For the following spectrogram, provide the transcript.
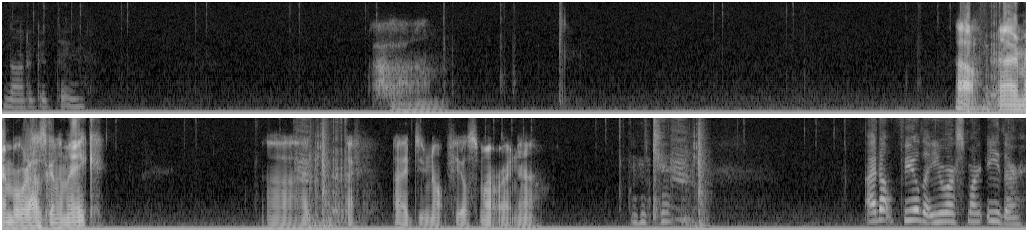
Not a good thing. Um. Oh, I remember what I was gonna make. Uh, I, I, I do not feel smart right now. Okay. I don't feel that you are smart either.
